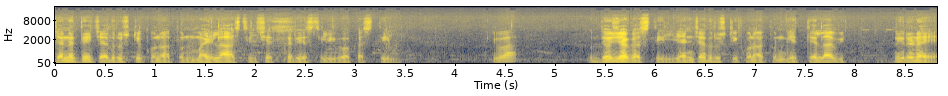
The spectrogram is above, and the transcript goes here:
जनतेच्या दृष्टिकोनातून महिला असतील शेतकरी असतील युवक असतील किंवा उद्योजक असतील यांच्या दृष्टिकोनातून घेतलेला वि निर्णय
